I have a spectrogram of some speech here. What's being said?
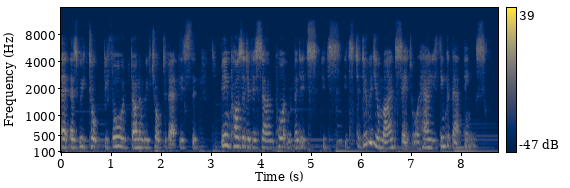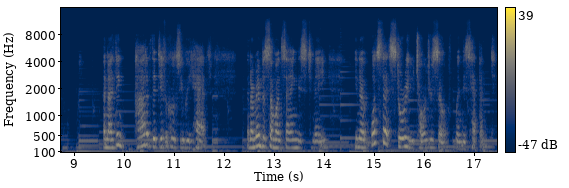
as we talked before, Donna, we've talked about this, that being positive is so important, but it's it's it's to do with your mindset or how you think about things. And I think part of the difficulty we have, and I remember someone saying this to me, you know, what's that story you told yourself when this happened?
